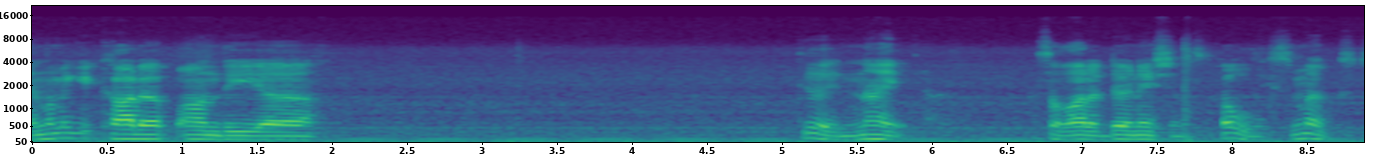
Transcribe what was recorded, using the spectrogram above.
And let me get caught up on the. Uh, good night. That's a lot of donations. Holy smokes.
